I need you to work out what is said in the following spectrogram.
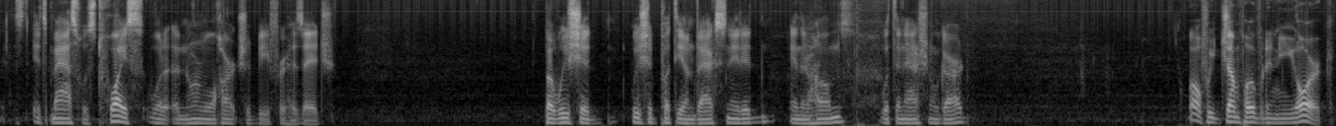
Its, its mass was twice what a normal heart should be for his age. But we should we should put the unvaccinated in their homes with the National Guard. Well, if we jump over to New York,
